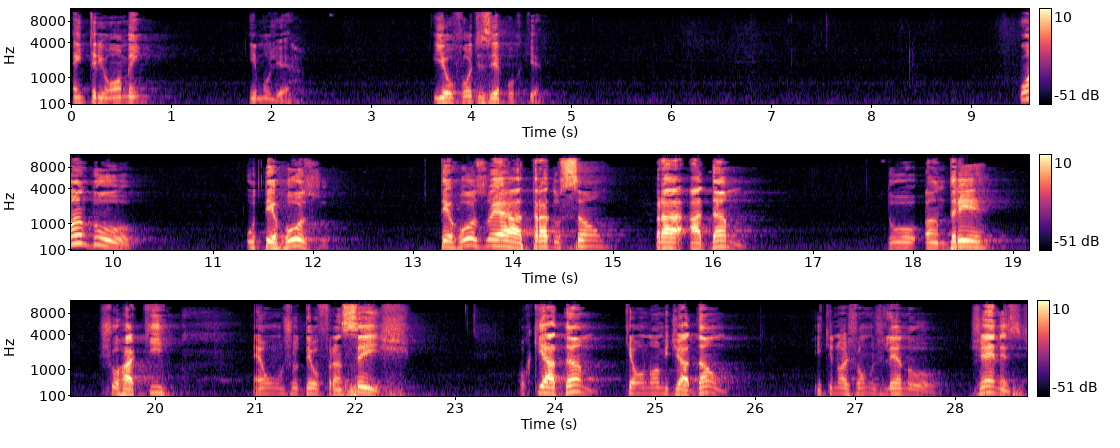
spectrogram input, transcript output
entre homem e mulher. E eu vou dizer por quê. Quando o terroso, terroso é a tradução para Adam do André Chouraqui, é um judeu francês, porque Adam, que é o nome de Adão, e que nós vamos ler no Gênesis,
